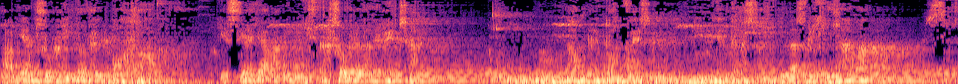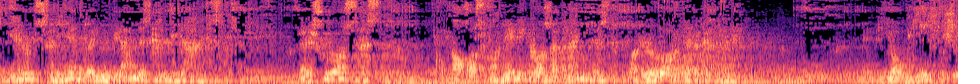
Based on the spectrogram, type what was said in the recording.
habían surgido del pozo que se hallaba a mi vista sobre la derecha. Aún entonces, mientras las vigilaba, siguieron saliendo en grandes cantidades, presurosas, con ojos fonéricos atraídas por el olor de la carne. Dio mucho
